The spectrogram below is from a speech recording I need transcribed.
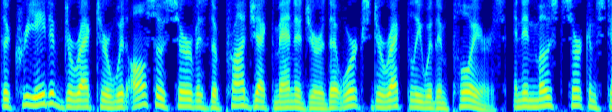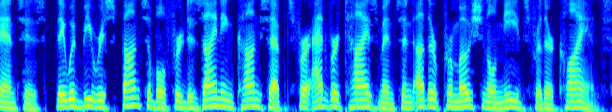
The creative director would also serve as the project manager that works directly with employers, and in most circumstances, they would be responsible for designing concepts for advertisements and other promotional needs for their clients.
